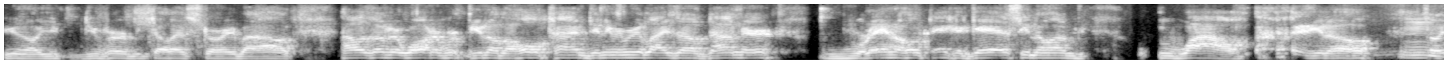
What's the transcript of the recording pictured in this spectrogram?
you know, you, you've heard me tell that story about how I was underwater, you know, the whole time, didn't even realize I was down there, ran a whole tank of gas, you know, I'm, wow, you know, Mm. so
